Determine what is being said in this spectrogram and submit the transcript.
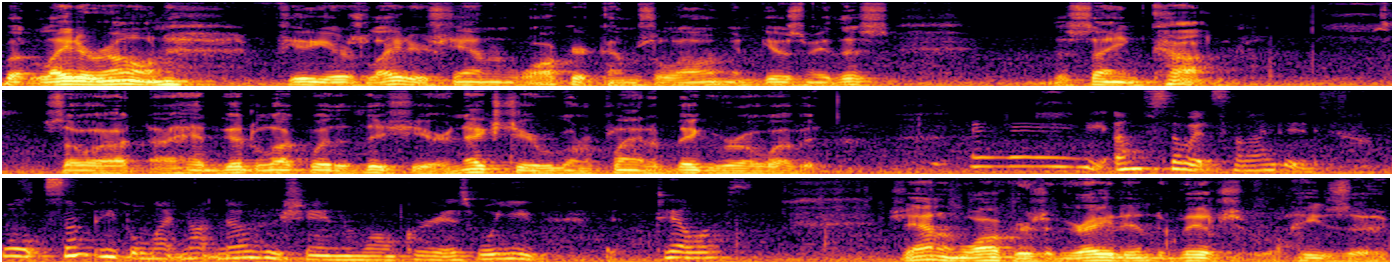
But later on, a few years later, Shannon Walker comes along and gives me this, the same cotton. So I, I had good luck with it this year. Next year, we're going to plant a big row of it. Hey, I'm so excited. Well, some people might not know who Shannon Walker is. Will you tell us? Shannon Walker is a great individual. He's a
